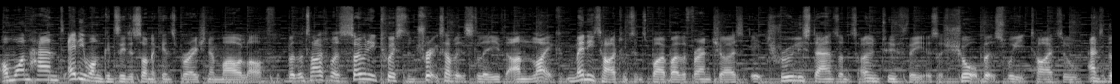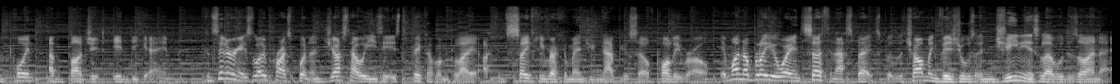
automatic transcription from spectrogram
On one hand, anyone can see the Sonic inspiration a mile off, but the title has so many twists and tricks up its sleeve that unlike many titles inspired by the franchise, it truly stands on its own two feet as a short but sweet title, and to the point, a budget indie game. Considering its low price point and just how easy it is to pick up and play, I can safely recommend you nab yourself Polyroll. It might not blow you away in certain aspects, but the charming visuals and genius level design are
